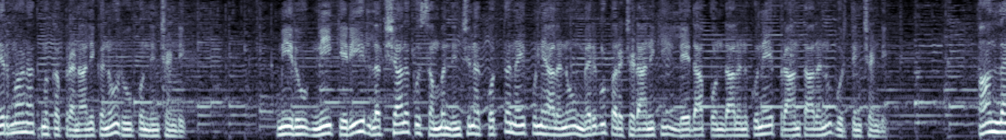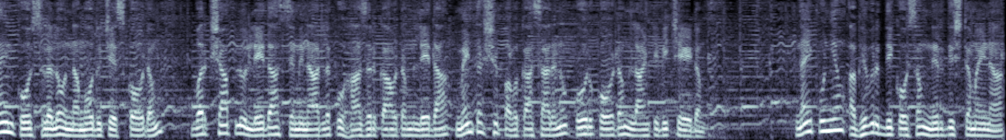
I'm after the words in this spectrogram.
నిర్మాణాత్మక ప్రణాళికను రూపొందించండి. మీరు మీ కెరీర్ లక్ష్యాలకు సంబంధించిన కొత్త నైపుణ్యాలను మెరుగుపరచడానికి లేదా పొందాలనుకునే ప్రాంతాలను గుర్తించండి. ఆన్లైన్ కోర్సులలో నమోదు చేసుకోవడం వర్క్షాప్లు లేదా సెమినార్లకు హాజరు కావడం లేదా మెంటర్షిప్ అవకాశాలను కోరుకోవడం లాంటివి చేయడం. నైపుణ్యం అభివృద్ధి కోసం నిర్దిష్టమైన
